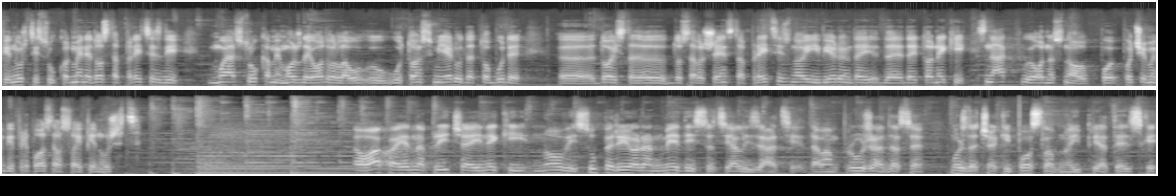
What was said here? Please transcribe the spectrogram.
Pjenušci su kod mene dosta precizni. Moja struka me možda je odvela u, tom smjeru da to bude e, doista do savršenstva precizno i vjerujem da je, da je, to neki znak, odnosno po, čemu bi prepoznao svoje pjenušice. Ovakva jedna priča i neki novi superioran medij socijalizacije da vam pruža da se možda čak i poslovno i prijateljski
